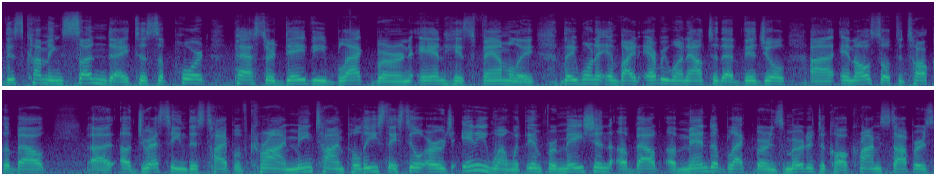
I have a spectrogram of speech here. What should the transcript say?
this coming Sunday to support Pastor Davey Blackburn and his family. They want to invite everyone out to that vigil uh, and also to talk about uh, addressing this type of crime. Meantime, police, they still urge anyone with information about Amanda Blackburn's murder to call Crime Stoppers.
